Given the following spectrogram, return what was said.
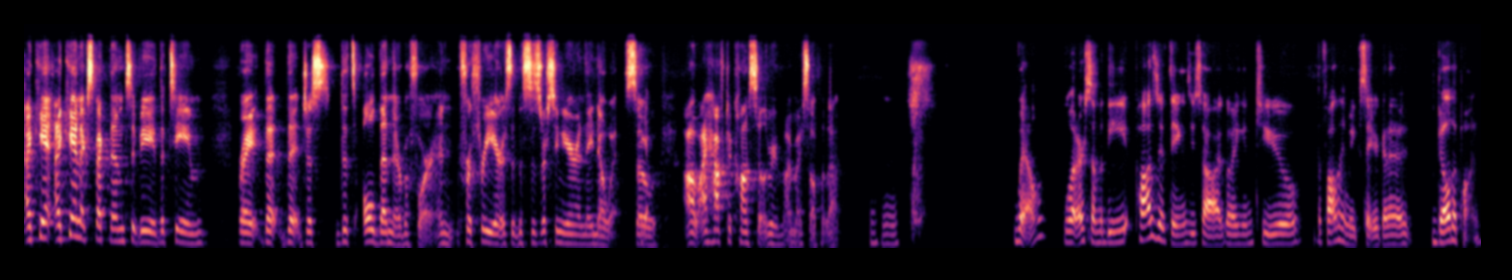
i can't i can't expect them to be the team right that that just that's all been there before and for three years and this is their senior year and they know it so yeah. uh, i have to constantly remind myself of that mm-hmm. well what are some of the positive things you saw going into the following weeks that you're going to build upon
